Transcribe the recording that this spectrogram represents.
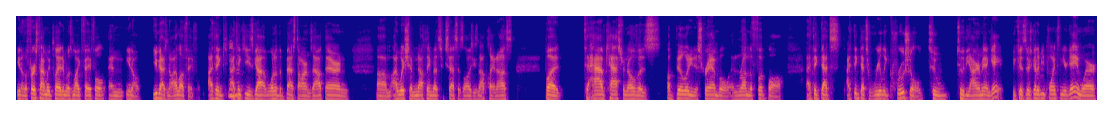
you know, the first time we played him was Mike Faithful, and you know, you guys know I love Faithful. I think mm-hmm. I think he's got one of the best arms out there, and um, I wish him nothing but success as long as he's not playing us. But to have Castronova's ability to scramble and run the football, I think that's I think that's really crucial to to the Ironman game because there's going to be points in your game where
